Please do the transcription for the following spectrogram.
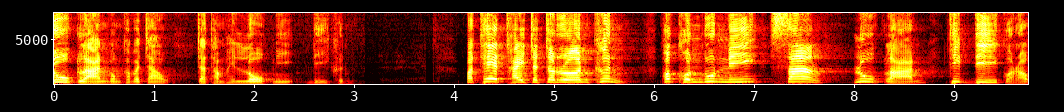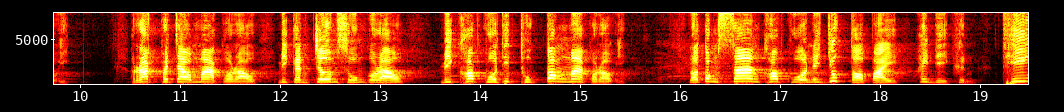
ลูกหลานของข้าพเจ้าจะทำให้โลกนี้ดีขึ้น ประเทศไทยจะเจริญขึ้น เพราะคนรุ่นนี้สร้างลูกหลานที่ดีกว่าเราอีก รักพระเจ้ามากกว่าเรา มีการเจิมสูงกว่าเรา มีครอบครัวที่ถูกต้องมากกว่าเราอีก เราต้องสร้างครอบครัวในยุคต่อไปให้ดีขึ้น ทิ้ง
